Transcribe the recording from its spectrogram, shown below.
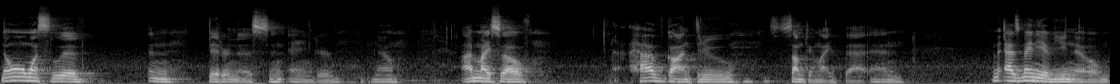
no one wants to live in bitterness and anger. You know, I myself have gone through something like that. And as many of you know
